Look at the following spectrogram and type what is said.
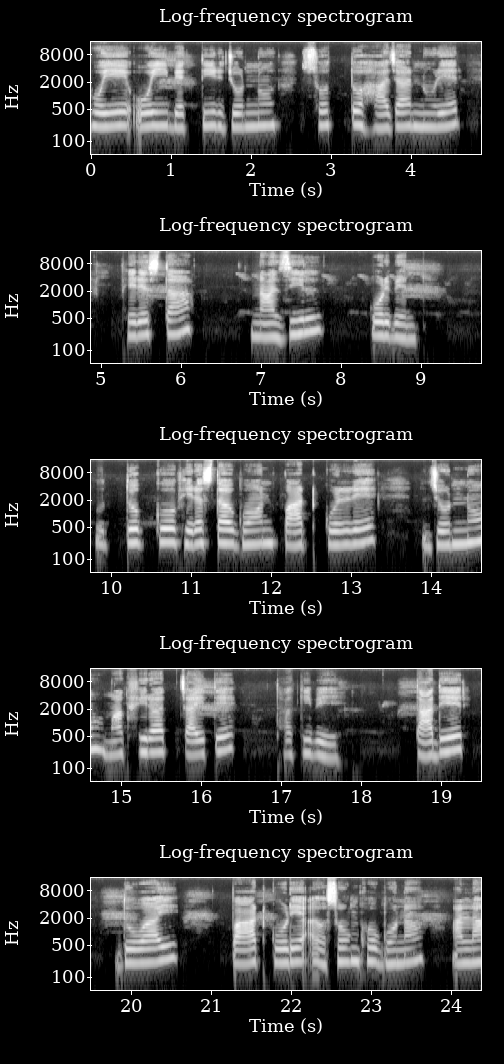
হয়ে ওই ব্যক্তির জন্য সত্তর হাজার নূরের ফেরেশতা নাজিল করবেন। কৃতজ্ঞ ফেরেশতাগণ পাঠ করে জন্য মাগফিরাত চাইতে থাকবে। তাদের দোয়ায় পাঠ করে অসংখ্য গোনা আল্লাহ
